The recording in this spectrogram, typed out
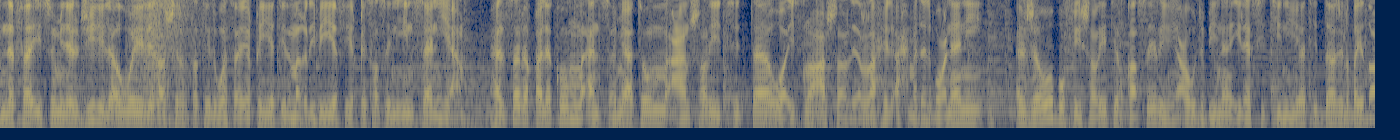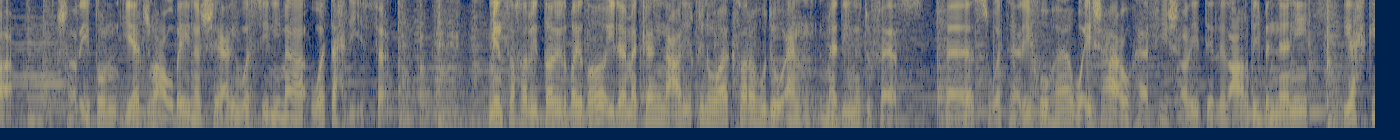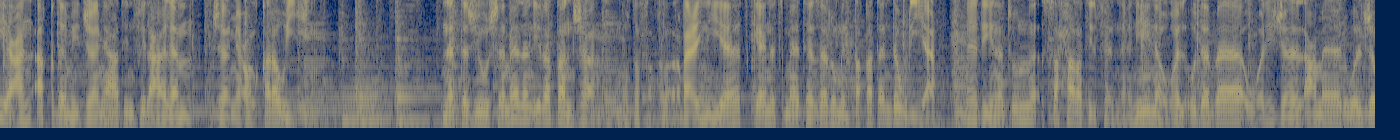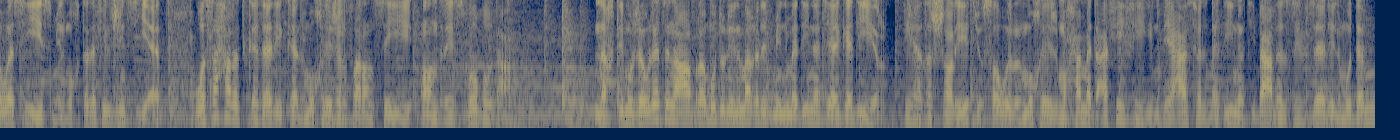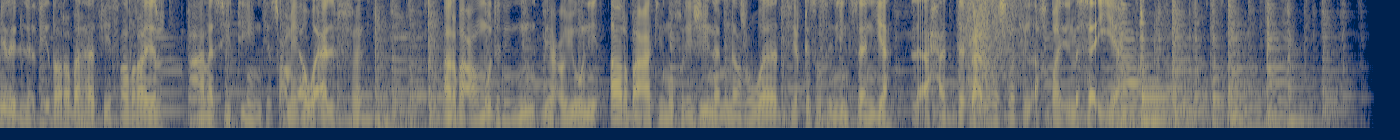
نفائس من الجيل الأول للأشرطة الوثائقية المغربية في قصص إنسانية. هل سبق لكم أن سمعتم عن شريط 6 وإثنى عشر للراحل أحمد البعناني؟ الجواب في شريط قصير يعود بنا إلى ستينيات الدار البيضاء. شريط يجمع بين الشعر والسينما والتحديث. من صخب الدار البيضاء إلى مكان عريق وأكثر هدوءا مدينة فاس. فاس وتاريخها وإشعاعها في شريط للعرب بناني يحكي عن أقدم جامعة في العالم جامع القرويين. نتجه شمالا إلى طنجة. منتصف الأربعينيات كانت ما تزال منطقة دولية مدينة سحرت الفنانين والأدباء ورجال الأعمال والجواسيس من مختلف الجنسيات وسحرت كذلك المخرج الفرنسي أندريس فوبودا. نختم جولتنا عبر مدن المغرب من مدينة أكادير. في هذا الشريط يصور المخرج محمد عفيفي انبعاث المدينة بعد الزلزال المدمر الذي ضربها في فبراير عام 60 900 وألف. أربع مدن بعيون أربعة مخرجين من الرواد في قصص إنسانية. الأحد بعد نشرة الأخبار المسائية.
